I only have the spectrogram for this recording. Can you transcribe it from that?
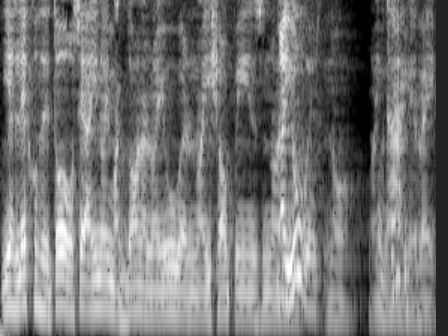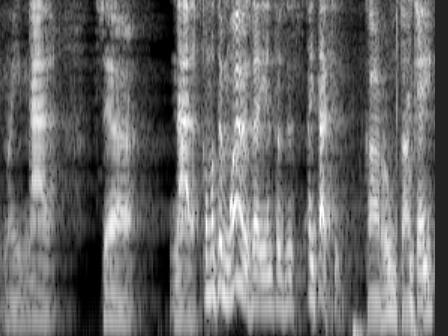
Y es lejos de todo, o sea, ahí no hay McDonald's, no hay Uber, no hay shoppings, no, ¿No hay Uber? No, no hay nada, mi rey, no hay nada. O sea, nada. ¿Cómo te mueves ahí entonces? Hay taxi. Carro, un taxi.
